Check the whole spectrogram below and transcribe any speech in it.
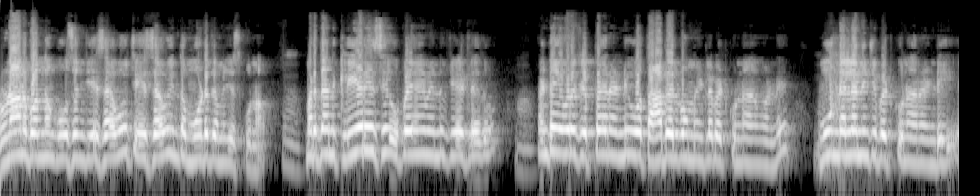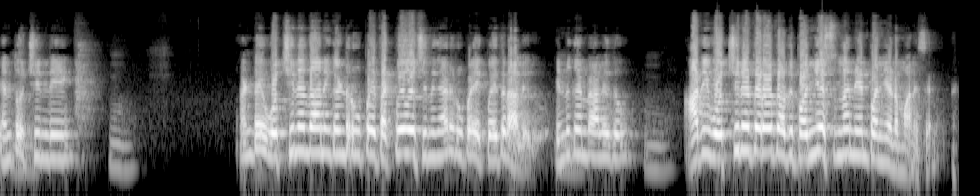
రుణానుబంధం కోసం చేసావో చేసావో ఇంత మూట జమ చేసుకున్నావు. మరి దాన్ని క్లియర్ చేసే ఉపయోగం ఎందుకు చేయట్లేదు. అంటే ఎవరో చెప్పారండి ఓ తాబేలు బొమ్మ ఇంట్లో పెట్టుకున్నామండి మూడు నెలల నుంచి పెట్టుకున్నానండి ఎంత వచ్చింది. అంటే వచ్చిన దానికంటే రూపాయి తక్కువే వచ్చింది కానీ రూపాయి ఎక్కువైతే రాలేదు. ఎందుకని రాలేదు. అది వచ్చిన తర్వాత అది పనిచేస్తుందని నేను పనిచేయడం మానేశాను.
